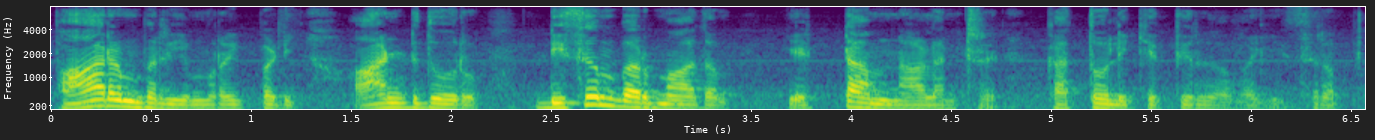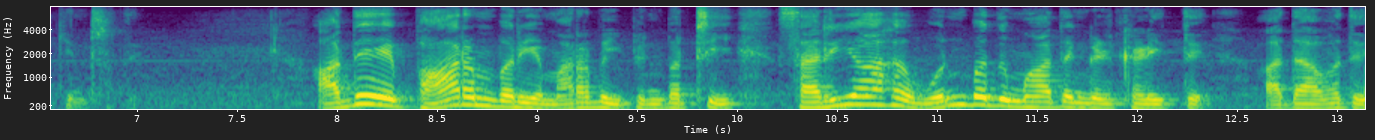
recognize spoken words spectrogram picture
பாரம்பரிய முறைப்படி ஆண்டுதோறும் டிசம்பர் மாதம் எட்டாம் நாளன்று கத்தோலிக்க திரு அவை சிறப்பிக்கின்றது. அதே பாரம்பரிய மரபை பின்பற்றி சரியாக ஒன்பது மாதங்கள் கழித்து அதாவது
